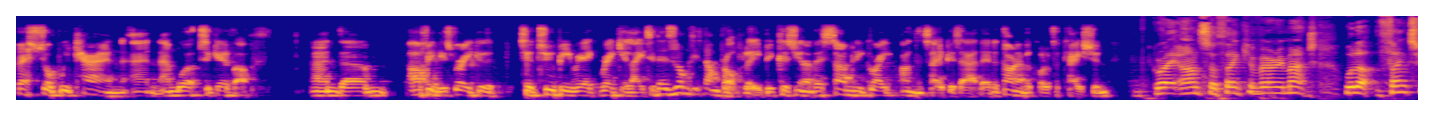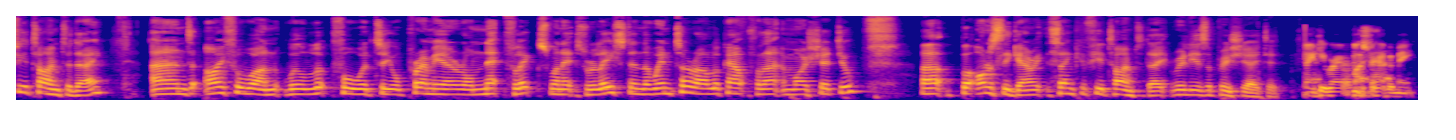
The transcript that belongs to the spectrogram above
best job we can and, and work together. And um, I think it's very good to, to be re- regulated as long as it's done properly because, you know, there's so many great undertakers out there that don't have a qualification. Great answer. Thank you very much. Well, look, thanks for your time today. And I, for one, will look forward to your premiere on Netflix when it's released in the winter. I'll look out for that in my schedule. Uh, but honestly, Gary, thank you for your time today. It really is appreciated. Thank you very much for having me.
